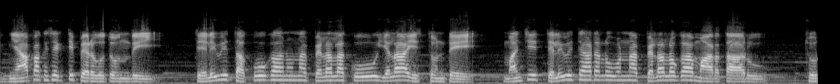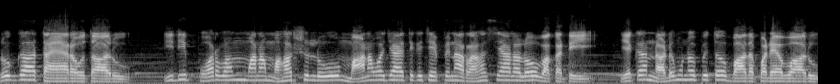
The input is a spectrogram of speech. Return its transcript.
జ్ఞాపక శక్తి పెరుగుతుంది. తెలివి తక్కువగానున్న పిల్లలకు ఇలా ఇస్తుంటే మంచి తెలివితేటలు ఉన్న పిల్లలుగా మారతారు చురుగ్గా తయారవుతారు. ఇది పూర్వం మన మహర్షులు మానవజాతికి చెప్పిన రహస్యాలలో ఒకటి. ఇక నడుము నొప్పితో బాధపడేవారు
